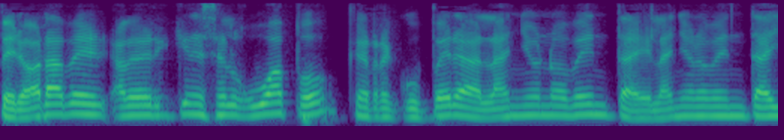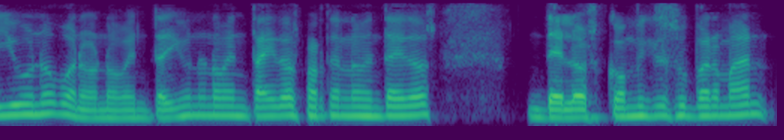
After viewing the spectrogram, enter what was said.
Pero ahora a ver, a ver quién es el guapo que recupera el año 90 y el año 91, bueno, 91, 92, parte del 92, de los cómics de Superman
